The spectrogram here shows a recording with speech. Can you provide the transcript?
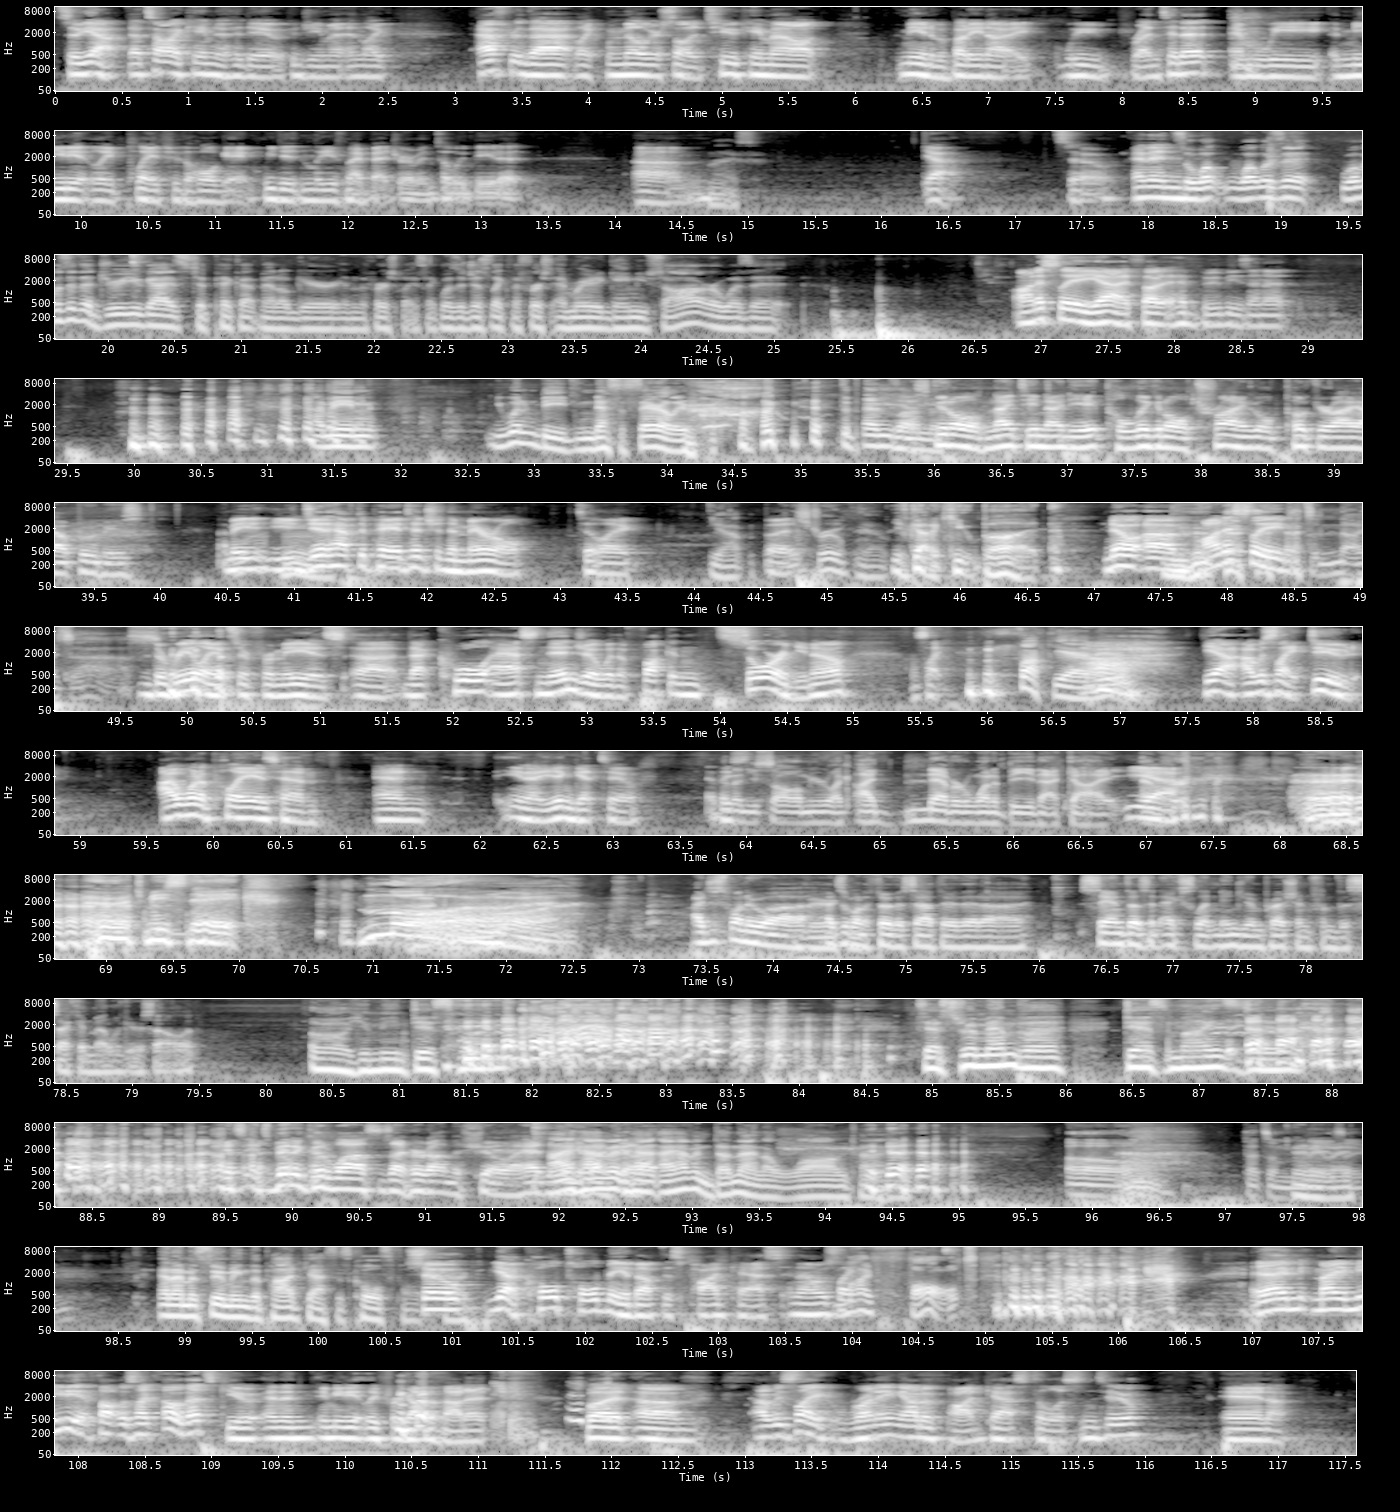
so yeah, that's how I came to Hideo Kojima, and like after that, like when Metal Gear Solid Two came out, me and a buddy and I we rented it and we immediately played through the whole game. We didn't leave my bedroom until we beat it. Um, Nice. yeah, So and then So what what was it? What was it that drew you guys to pick up Metal Gear in the first place? Like, was it just like the first M-rated game you saw, or was it? honestly, yeah, I thought it had boobies in it. I mean, you wouldn't be necessarily wrong. it depends Yes, on. good old 1998 polygonal triangle poke your eye out boobies. I mean, you did have to pay attention to Meryl to like, yeah. but It's true. You've got a cute butt. no. Um, honestly, That's a nice ass. the real answer for me is uh, that cool ass ninja with a fucking sword. You know, I was like, Fuck yeah, dude. yeah, I was like, dude, I want to play as him, and you know, you didn't get to. At And then you saw him, you were like, I never want to be that guy. yeah. ever. Hurt me, Snake. More. I just want to uh, I just cool. want to throw this out there that uh, Sam does an excellent ninja impression from the second Metal Gear Solid. Oh, you mean this one? Just remember, there's mines there. It's it's been a good while since I heard on the show. I had to I bring it back haven't had I haven't done that in a long time. Oh, that's amazing. and I'm assuming the podcast is Cole's fault. So correct? yeah, Cole told me about this podcast, and I was like, My fault. and I my immediate thought was like, oh, that's cute, and then immediately forgot about it. But um, I was like running out of podcasts to listen to, and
